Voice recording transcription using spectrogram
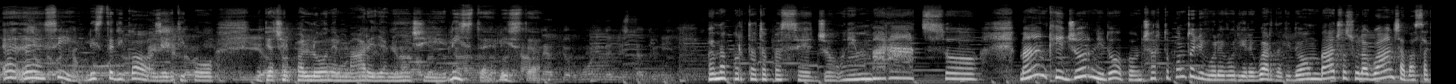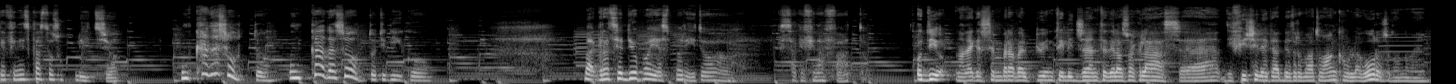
Eh, eh sì, liste di cose, tipo mi piace il pallone, il mare, gli amici, liste, liste. Poi mi ha portato a passeggio, un imbarazzo. Ma anche i giorni dopo, a un certo punto gli volevo dire: Guarda, ti do un bacio sulla guancia, basta che finisca sto supplizio. Un caga sotto, un caga sotto, ti dico. Ma grazie a Dio poi è sparito. Chissà che fine ha fatto. Oddio, non è che sembrava il più intelligente della sua classe, eh? Difficile che abbia trovato anche un lavoro, secondo me.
